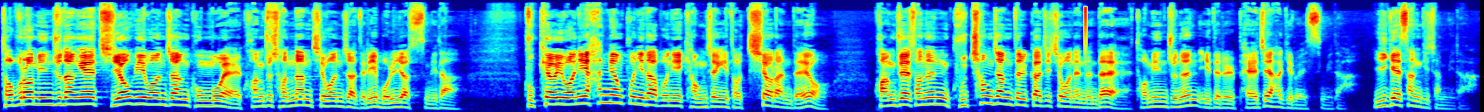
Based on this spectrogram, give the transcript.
더불어민주당의 지역위원장 공모에 광주 전남 지원자들이 몰렸습니다. 국회의원이 한 명뿐이다 보니 경쟁이 더 치열한데요. 광주에서는 구청장들까지 지원했는데 더민주는 이들을 배제하기로 했습니다. 이계상 기자입니다.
